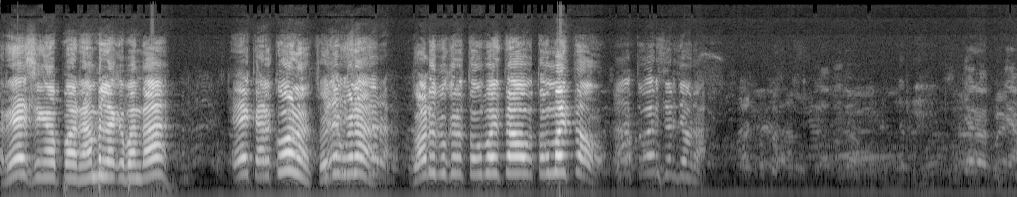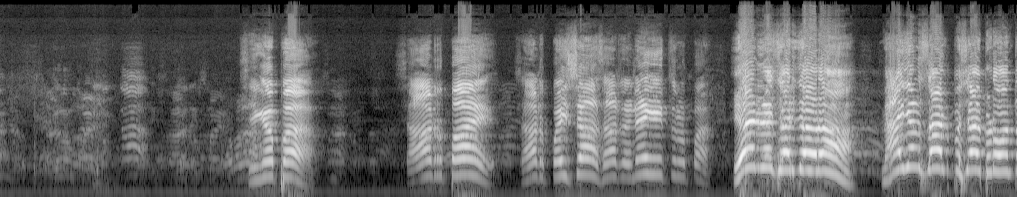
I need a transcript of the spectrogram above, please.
ರೇ ಸಿಂಗಪ್ಪ ನಮ್ಮ ಲೆಕ್ಕ ಬಂದ? ಏ ಕರ್ಕೋಣ ಸೂಜಿ ಗುಣ ದೊಡ್ಡ ಬುಕ್ರ ತೊಗೊಂಬೈತಾವ್ ತೊಗೊಂಬೈತಾವ್ ತೋರಿ ಸರ್ ದೇವ್ರ ಸಿಂಗಪ್ಪ ಸಾಡ್ ರೂಪಾಯಿ ಸಾಡ್ ಪೈಸಾ ಸಾಡ್ ಎಣ್ಣೆಗೆ ಐತಿ ರೂಪಾಯಿ ಏನ್ರಿ ಸರ್ ದೇವ್ರ ಸಾಟ್ ಪೈಸಾ ಬಿಡು ಅಂತ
